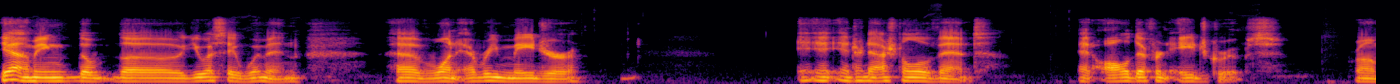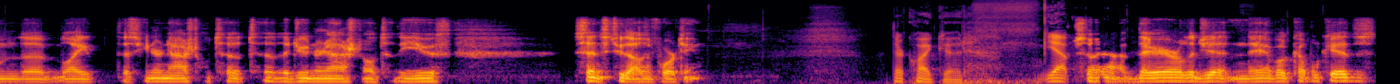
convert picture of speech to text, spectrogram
Yeah, I mean the the USA women have won every major international event at all different age groups from the like the senior national to, to the junior national to the youth since 2014 They're quite good. Yep. so yeah they're legit and they have a couple kids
